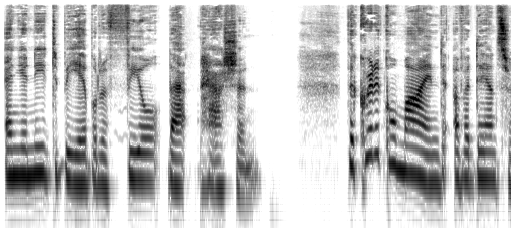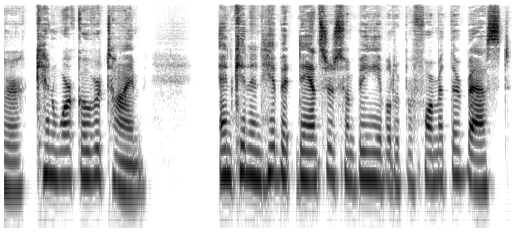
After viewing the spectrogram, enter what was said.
and you need to be able to feel that passion. The critical mind of a dancer can work overtime and can inhibit dancers from being able to perform at their best,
